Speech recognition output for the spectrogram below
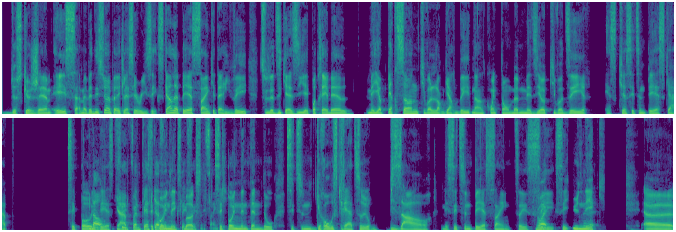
de ce que j'aime. Et ça m'avait déçu un peu avec la Series X. Quand la PS5 est arrivée, tu l'as dit quasi, elle est pas très belle, mais il y a personne qui va le regarder dans le coin de ton meuble média qui va dire est-ce que c'est une PS4 C'est pas non, une PS4. c'est pas une PS4, C'est pas une Xbox, PlayStation 5. C'est pas une Nintendo, c'est une grosse créature bizarre, mais c'est une PS5. tu sais, C'est Ouais. unique. Euh,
